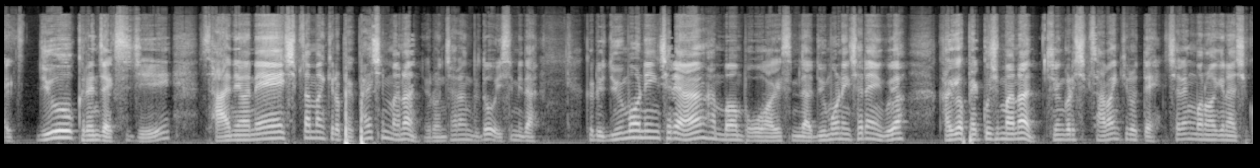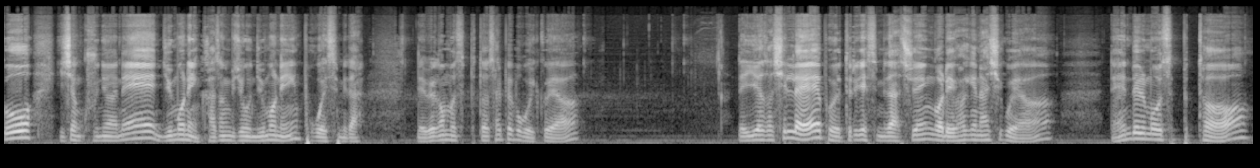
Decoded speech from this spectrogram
X, 뉴 그랜저 XG 4년에 13만 킬로 180만 원 이런 차량들도 있습니다. 그리고 뉴모닝 차량 한번 보고 가겠습니다. 뉴모닝 차량이고요. 가격 190만원, 주행거리 14만 킬로대 차량 번호 확인하시고 2009년에 뉴모닝 가성비 좋은 뉴모닝 보고 있습니다. 네, 외관 모습부터 살펴보고 있고요. 네, 이어서 실내 보여드리겠습니다. 주행거리 확인하시고요. 네, 핸들 모습부터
